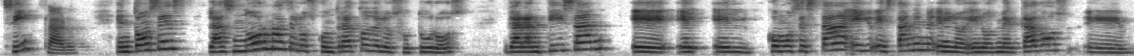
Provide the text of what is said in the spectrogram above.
¿Sí? Claro. Entonces, las normas de los contratos de los futuros garantizan eh, el, el, cómo se está, ellos están en, en, los mercados eh,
